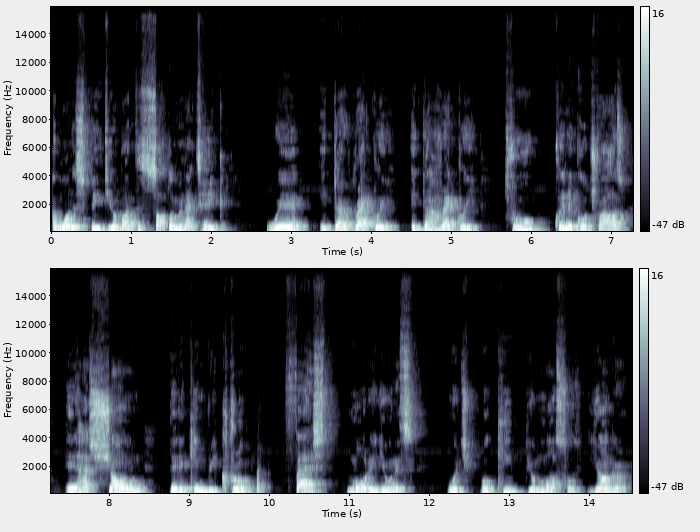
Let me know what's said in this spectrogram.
I want to speak to you about this supplement I take where it directly, it directly, through clinical trials, it has shown that it can recruit fast motor units, which will keep your muscles younger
